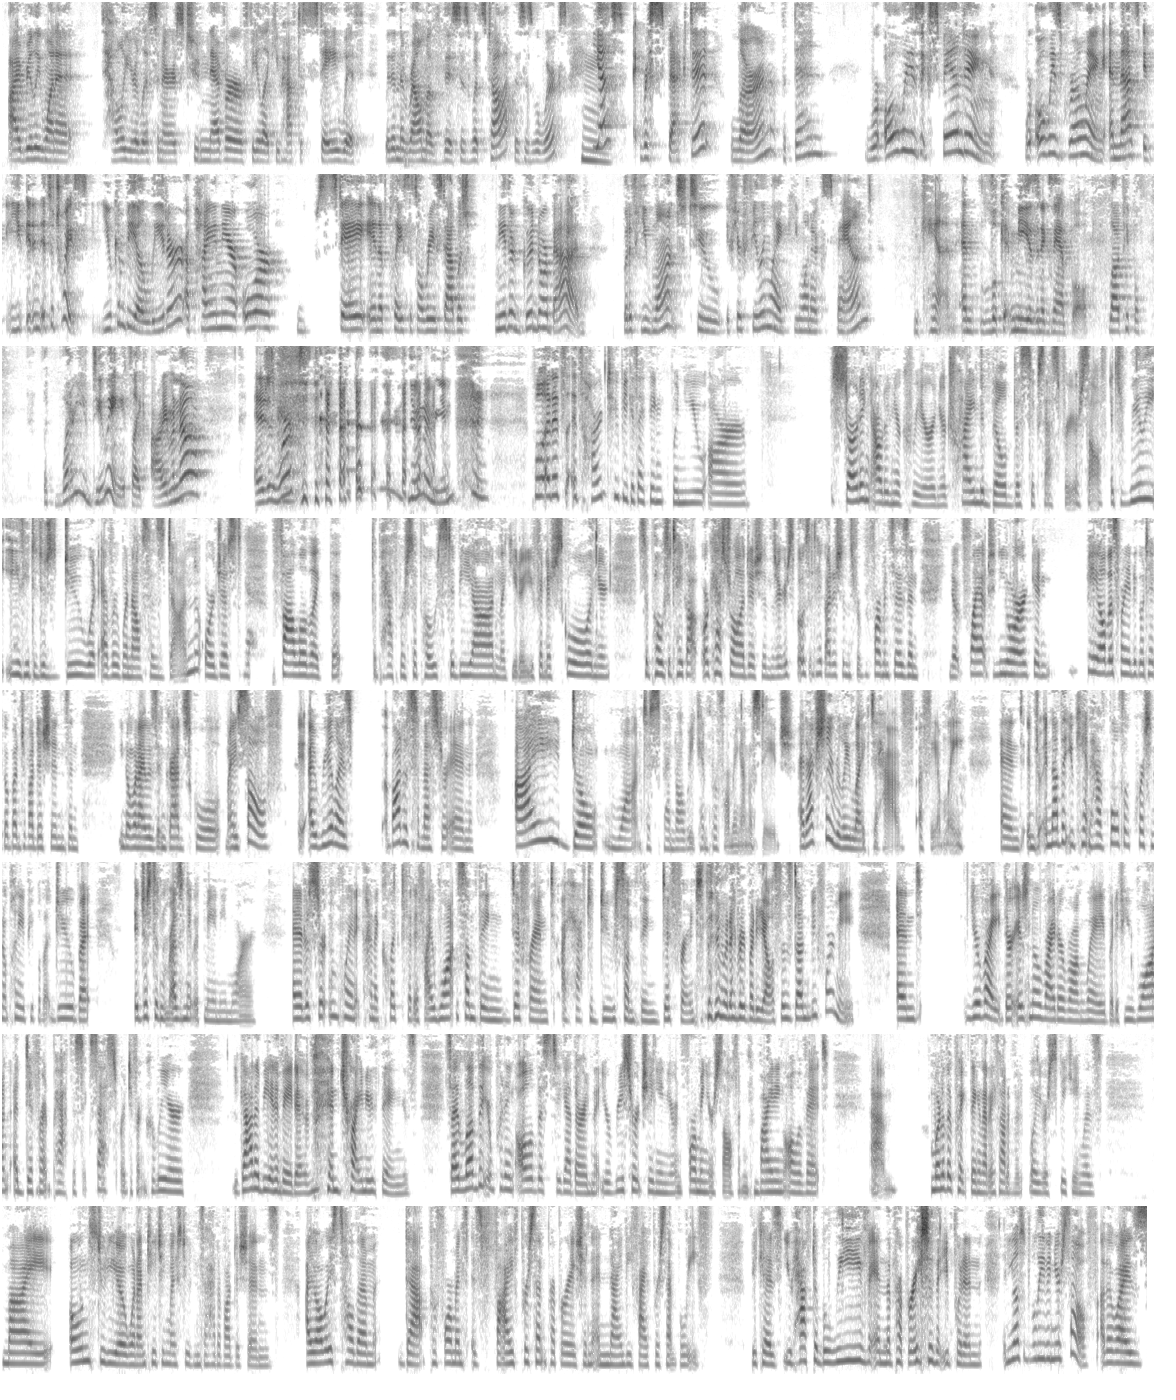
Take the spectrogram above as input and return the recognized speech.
I really want to tell your listeners to never feel like you have to stay with within the realm of this is what's taught, this is what works. Mm. Yes, respect it, learn, but then we're always expanding. We're always growing. And that's it, you, it, it's a choice. You can be a leader a pioneer or stay in a place that's already established neither good nor bad. But if you want to if you're feeling like you want to expand you can. And look at me as an example. A lot of people like what are you doing? It's like i don't even know. And it just works. You know what i mean? Well and it's it's hard too because i think when you are starting out in your career and you're trying to build this success for yourself, it's really easy to just do what everyone else has done or just yeah. follow like the the path we're supposed to be on. Like, you know, you finish school and you're supposed to take orchestral auditions or you're supposed to take auditions for performances and, you know, fly out to New York and pay all this money to go take a bunch of auditions. And, you know, when I was in grad school myself, I realized about a semester in, I don't want to spend all weekend performing on a stage. I'd actually really like to have a family and enjoy. And not that you can't have both, of course, I know plenty of people that do, but it just didn't resonate with me anymore. And at a certain point, it kind of clicked that if I want something different, I have to do something different than what everybody else has done before me. And you're right, there is no right or wrong way. But if you want a different path to success or a different career, you got to be innovative and try new things. So I love that you're putting all of this together and that you're researching and you're informing yourself and combining all of it. Um, one other quick thing that I thought of while you were speaking was my own studio when I'm teaching my students ahead of auditions. I always tell them that performance is 5% preparation and 95% belief because you have to believe in the preparation that you put in and you also believe in yourself. Otherwise,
